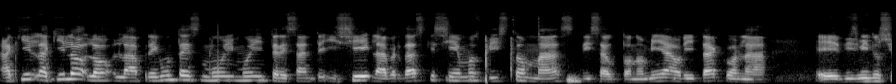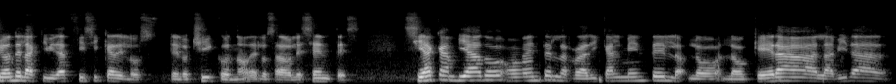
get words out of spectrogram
aquí aquí lo, la pregunta es muy, muy interesante y sí, la verdad es que sí hemos visto más disautonomía ahorita con la eh, disminución de la actividad física de los, de los chicos, ¿no? De los adolescentes sí ha cambiado obviamente radicalmente lo, que era la vida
